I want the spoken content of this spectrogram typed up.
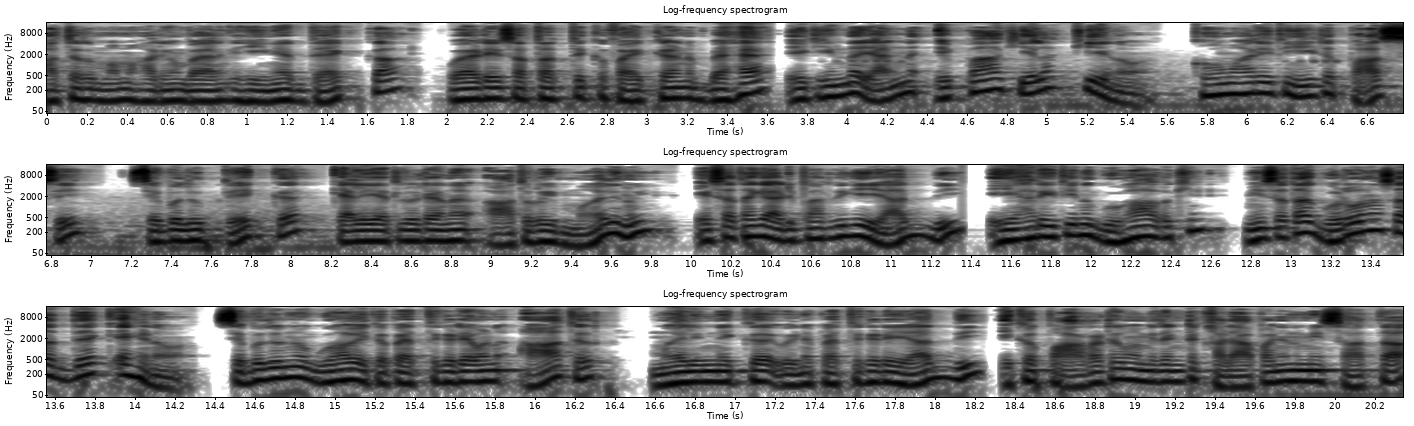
ආතර මම හරිම බයනක හීනයක් දැක්කා. ඔයාට සතත් එක්ක ෆයිට් කරන්න බැහැ. ඒකින්ද යන්න එපා කියලා කියනවා. කොහමාරිති ඊට පස්සේ සෙබලුත් එක්ක කැලේ ඇතුළට යන ආතුරුයි මර්ලිනුයි ඒ සතගේ අඩිපාර්දිගේ යද්දි ඒ හරි තියෙන ගුහාවකින් මේ සතා ගොරෝන සද්දයක් ඇහෙනවා. සෙබලුන ගුහාව එක පැත්තකට යවන ආතර් මර්ලින් එක වෙන පැත්තකට යද්දි එක පාරටම මෙතැන්ට කඩාපනින මේ සතා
